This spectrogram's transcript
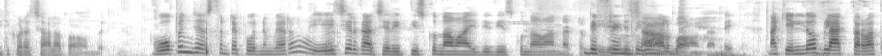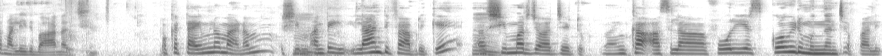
ఇది కూడా చాలా బాగుంది. ఓపెన్ చేస్తుంటే పూర్ణిమ గారు ఏ చీరకు ఆ చీర ఇది తీసుకుందామా ఇది తీసుకుందామా అన్నట్టు. చాలా. బాగుందండి. నాకు ఎల్లో బ్లాక్ తర్వాత మళ్ళీ ఇది బాగా నచ్చింది. ఒక టైంలో మేడం షిమ్ అంటే ఇలాంటి ఫ్యాబ్రికే షిమ్మర్ జార్జెట్ ఇంకా అసలు ఫోర్ ఇయర్స్ కోవిడ్ ముందని చెప్పాలి.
